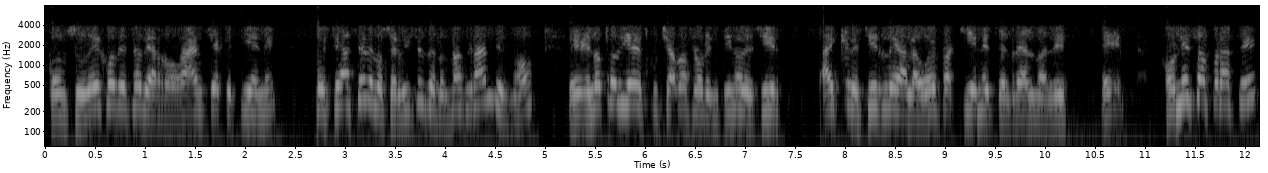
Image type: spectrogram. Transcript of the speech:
con su dejo de esa de arrogancia que tiene, pues se hace de los servicios de los más grandes, ¿no? Eh, el otro día escuchaba a Florentino decir, hay que decirle a la UEFA quién es el Real Madrid. Eh, con esa frase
